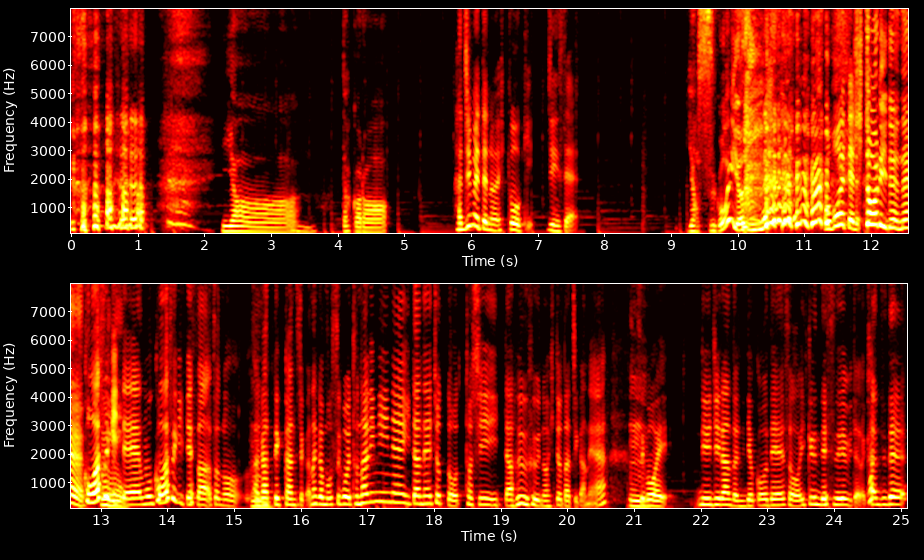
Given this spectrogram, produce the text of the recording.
いやー、うん。だから。初めての飛行機。人生。いやすごいよね。覚えてる。一人でね。怖すぎ、て、もう怖すぎてさそのうん。上がっていく感じとか、なんかもうすごい隣にねいたねちょっと年いった夫婦の人たちがねうん。すごい、ニュージーランドに旅行でそう行くんですみたいな感じで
